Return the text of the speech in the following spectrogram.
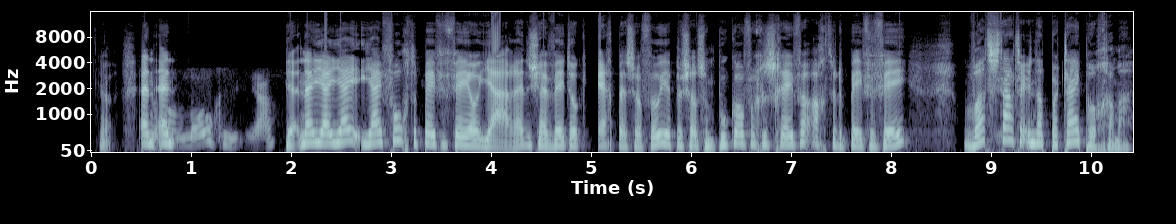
Ja. En, en, logisch, ja. Ja, nou ja, jij, jij volgt de PVV al jaren, hè? dus jij weet ook echt best wel veel. Je hebt er zelfs een boek over geschreven, Achter de PVV. Wat staat er in dat partijprogramma?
